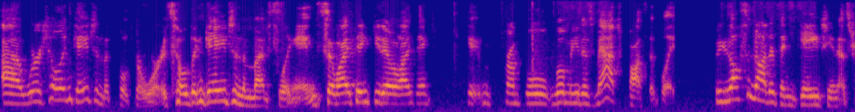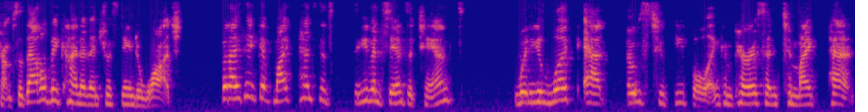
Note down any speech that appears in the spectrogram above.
uh, where he'll engage in the culture wars, he'll engage in the mudslinging. So I think, you know, I think Trump will, will meet his match possibly. But he's also not as engaging as Trump. So that'll be kind of interesting to watch. But I think if Mike Pence is, even stands a chance, when you look at those two people in comparison to Mike Pence,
